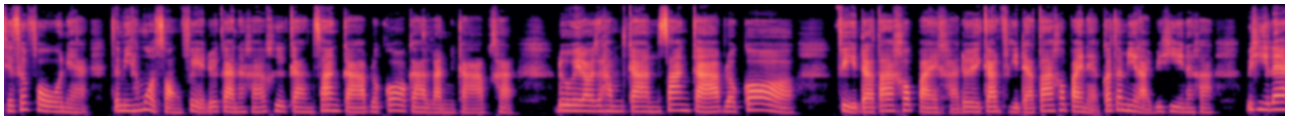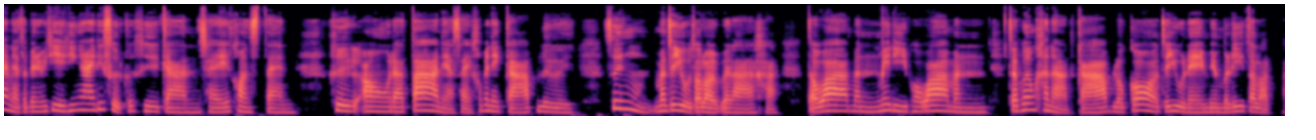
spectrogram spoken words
TensorFlow เนี่ย จะมีทั้งหมด 2 เฟสด้วยกันนะคะ คือการสร้างกราฟ แล้วก็การรันกราฟค่ะ โดยเราจะทำการสร้างกราฟ แล้วก็ feed data เข้าไปค่ะ โดยการ feed data เข้าไปเนี่ยก็จะมีหลายวิธีนะคะ วิธีแรกเนี่ยจะเป็นวิธีที่ง่ายที่สุดก็คือการใช้ constant คือเอา data เนี่ยใส่เข้าไปในกราฟเลย ซึ่งมันจะอยู่ตลอดเวลาค่ะ แต่ว่ามันไม่ดีเพราะว่ามันจะเพิ่มขนาดกราฟ แล้วก็จะอยู่ใน memory ตลอดไป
